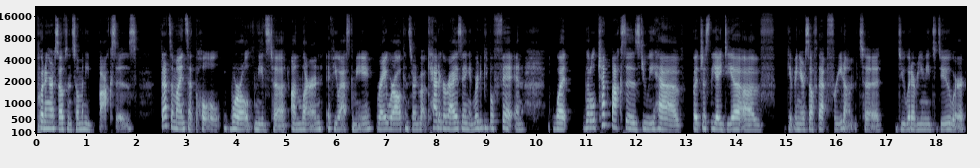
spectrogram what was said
putting ourselves in so many boxes that's a mindset the whole world needs to unlearn if you ask me right? We're all concerned about categorizing and where do people fit and what little check boxes do we have but just the idea of giving yourself that freedom to do whatever you need to do or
